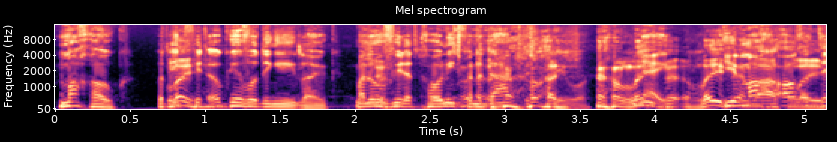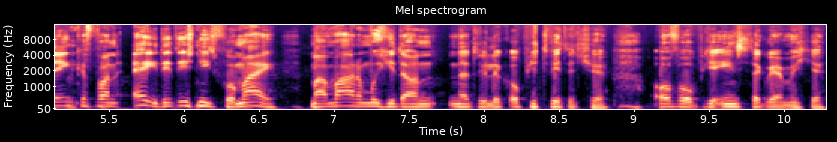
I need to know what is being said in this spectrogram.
Mag ook. Want ik vind ook heel veel dingen niet leuk. Maar dan hoef je dat gewoon niet van de daken te schreeuwen. Leven- nee, leven je mag altijd leven. denken van... hé, hey, dit is niet voor mij. Maar waarom moet je dan natuurlijk op je Twittertje... of op je Instagrammetje...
